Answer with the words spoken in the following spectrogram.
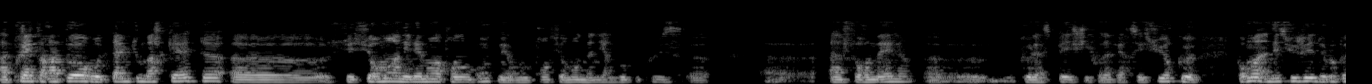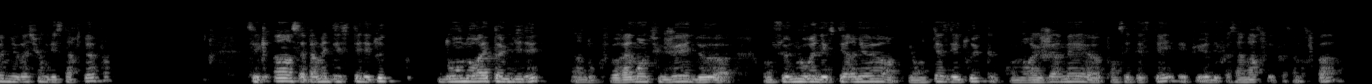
après, par rapport au time to market, euh, c'est sûrement un élément à prendre en compte, mais on le prend sûrement de manière beaucoup plus euh, euh, que l'aspect chiffre d'affaires. C'est sûr que pour moi, un des sujets de l'open innovation avec des startups, c'est que un, ça permet de tester des trucs dont on n'aurait pas eu l'idée. Hein, donc vraiment le sujet de on se nourrit de l'extérieur et on teste des trucs qu'on n'aurait jamais pensé tester et puis des fois ça marche des fois ça marche pas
